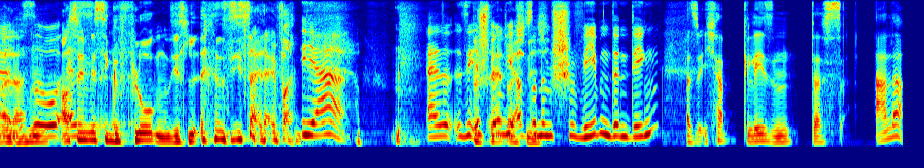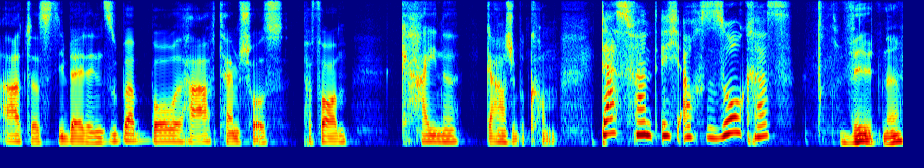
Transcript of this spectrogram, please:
Alter. so, Außerdem ist sie geflogen. Sie ist, sie ist halt einfach. Ja. Also sie ist irgendwie auf so einem nicht. schwebenden Ding. Also ich habe gelesen, dass alle Artists, die bei den Super Bowl Halftime-Shows performen, keine Gage bekommen. Das fand ich auch so krass. Wild, ne?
